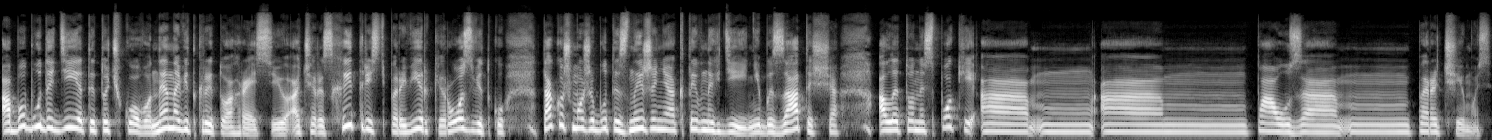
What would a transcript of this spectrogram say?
або буде діяти точково, не на відкриту агресію, а через хитрість, перевірки, розвідку. Також може бути зниження активних дій, ніби затища, але то не спокій, а, а пауза перед чимось.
